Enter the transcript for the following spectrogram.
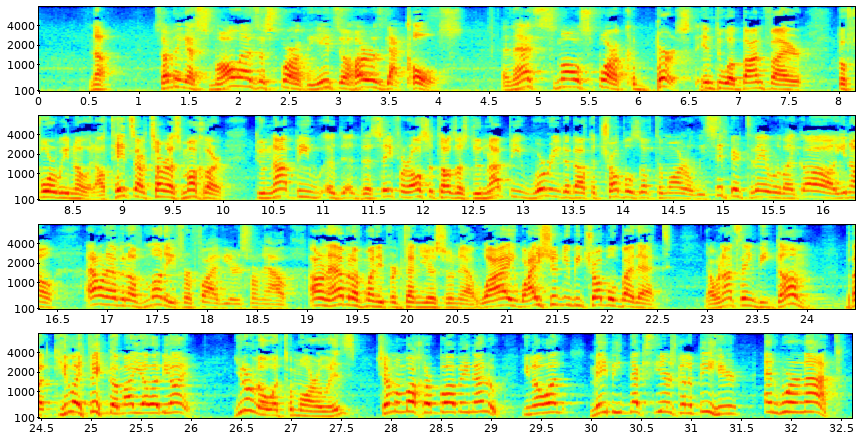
No. Something as small as a spark, the Yetzer Hara's got coals. And that small spark could burst into a bonfire before we know it. Al Tetzar Tzaras Machar, do not be, uh, the Sefer also tells us, do not be worried about the troubles of tomorrow. We sit here today, we're like, oh, you know, I don't have enough money for five years from now. I don't have enough money for ten years from now. Why, why shouldn't you be troubled by that? Now, we're not saying be dumb, but you don't know what tomorrow is. You know what? Maybe next year is going to be here, and we're not.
